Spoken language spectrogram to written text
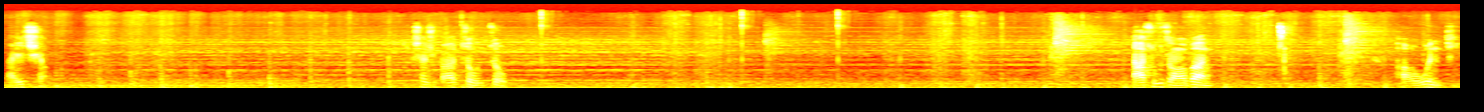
白抢，下去把他揍一揍。打出怎么办？好问题。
